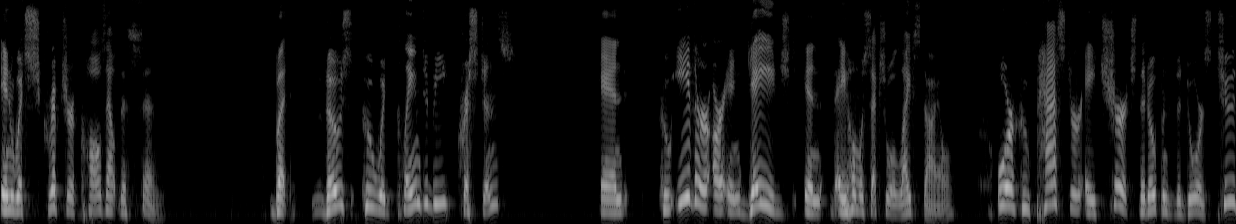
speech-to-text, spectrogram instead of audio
in which Scripture calls out this sin. But those who would claim to be Christians and who either are engaged in a homosexual lifestyle or who pastor a church that opens the doors to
